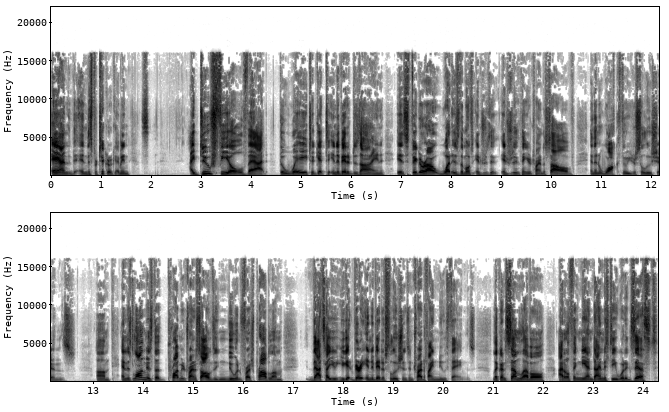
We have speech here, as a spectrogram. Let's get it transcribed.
and in this particular, I mean, I do feel that the way to get to innovative design is figure out what is the most interesting interesting thing you're trying to solve, and then walk through your solutions. Um, and as long as the problem you're trying to solve is a new and fresh problem, that's how you, you get very innovative solutions and try to find new things. Like on some level, I don't think Neon Dynasty would exist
